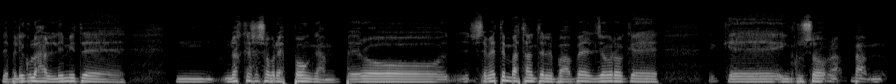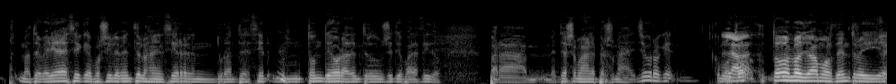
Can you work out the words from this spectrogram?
de películas al límite mm, no es que se sobreexpongan, pero se meten bastante en el papel. Yo creo que que incluso me atrevería a decir que posiblemente los encierren durante un montón de horas dentro de un sitio parecido para meterse más en el personaje. Yo creo que como La- to- todos lo llevamos dentro y, Sí.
